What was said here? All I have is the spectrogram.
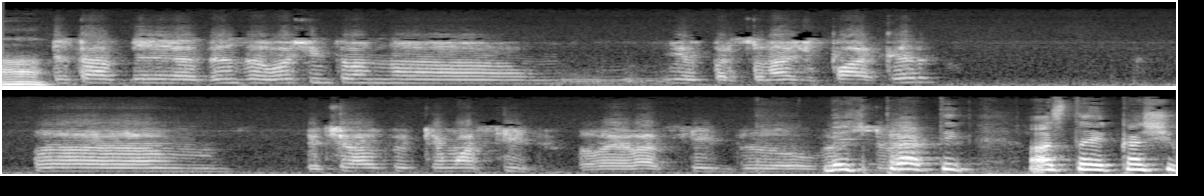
Aha. Ăsta de Denzel Washington uh, e personajul Parker. Uh, de cealaltă chema Sid. Ăla era Sid. uh, Deci, versiunea- practic, asta e ca și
